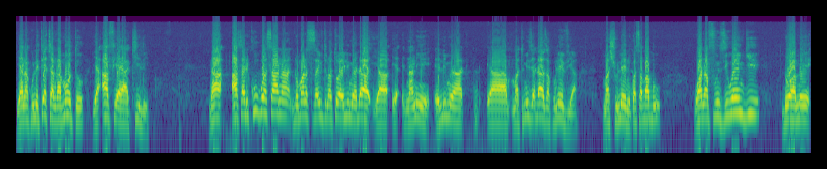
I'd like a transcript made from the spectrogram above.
yanakuletea changamoto ya afya ya akili. Na athari kubwa sana ndio maana sasa hivi tunatoa elimu ya dawa ya, ya nani elimu ya, ya matumizi ya dawa za kulevya mashuleni kwa sababu wanafunzi wengi ndo wame,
